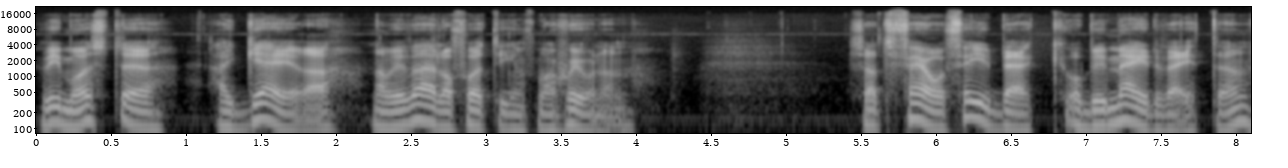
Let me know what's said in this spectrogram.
Vi måste agera när vi väl har fått informationen. Så att få feedback och bli medveten,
